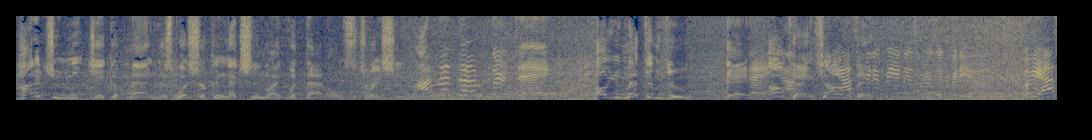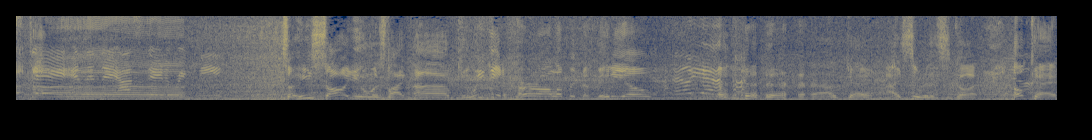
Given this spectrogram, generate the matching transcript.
How did you meet Jakob Magnus? What's your connection like with that whole situation? I met them through Day. Oh, you met them through Day. Day yeah. Okay, shout He out asked to me to be in his music video. Well, he asked Day, and So he saw you and was like, uh, can we get her all up in the video? Hell yeah. okay, I see where this is going. Okay,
